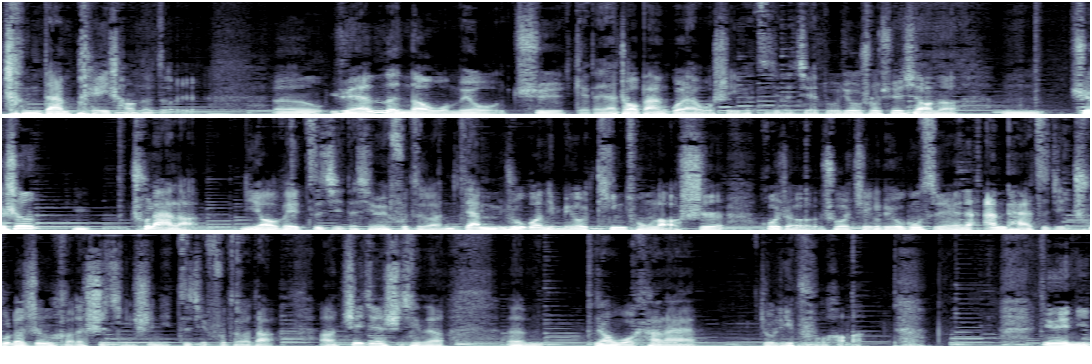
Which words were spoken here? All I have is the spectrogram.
承担赔偿的责任。嗯，原文呢我没有去给大家照搬过来，我是一个自己的解读，就是说学校呢，嗯，学生嗯出来了。你要为自己的行为负责。你在如果你没有听从老师或者说这个旅游公司人员的安排，自己出了任何的事情，是你自己负责的啊。这件事情呢，嗯，让我看来就离谱，好吗？因为你，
